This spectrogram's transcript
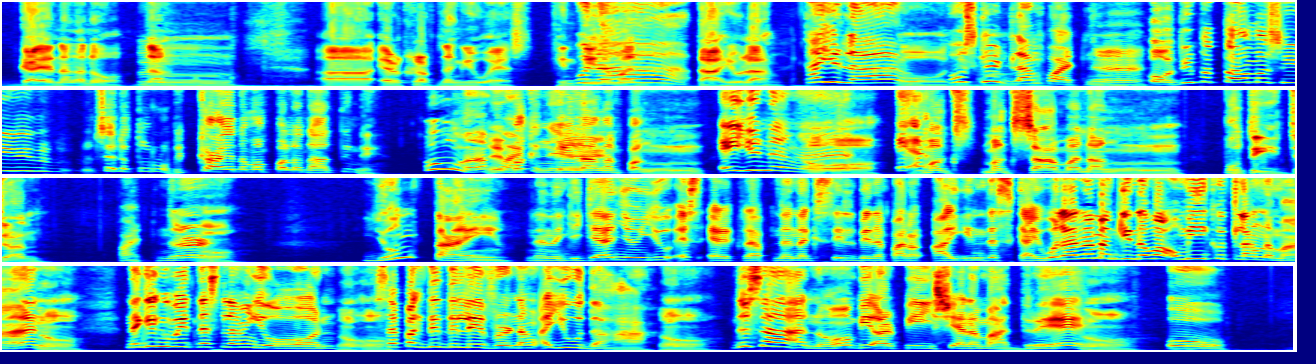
gaya ng ano, Hmm. ng ah, aircraft ng US. Hindi Wala. naman, tayo lang. Tayo lang. Di Coast? Guard lang, partner. Oh, di ba tama si Senator Robby? Kaya naman pala natin eh. Oo nga, eh, partner. bakit kailangan pang Eh, yun na nga. Oo. Eh, ah, mag, magsama ng puti dyan. partner. Oo. Yung time na nandiyan yung US aircraft na nagsilbi na parang eye in the sky, wala namang ginawa, umiikot lang naman. Oo. Naging witness lang yon sa pagde-deliver ng ayuda. Oo. Doon sa ano, BRP Sierra Madre. Oo. Oh.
